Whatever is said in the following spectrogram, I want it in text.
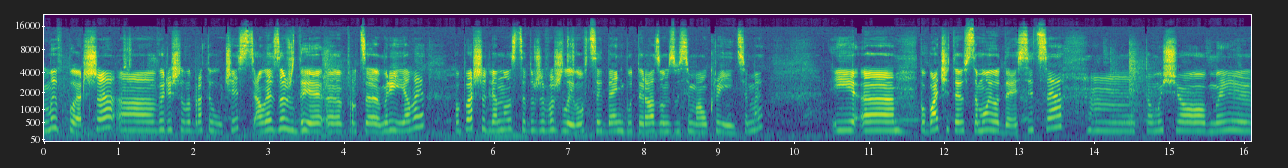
Ми вперше е, вирішили брати участь, але завжди е, про це мріяли. По-перше, для нас це дуже важливо в цей день бути разом з усіма українцями. І е, побачити в самої Одесі це, тому що ми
